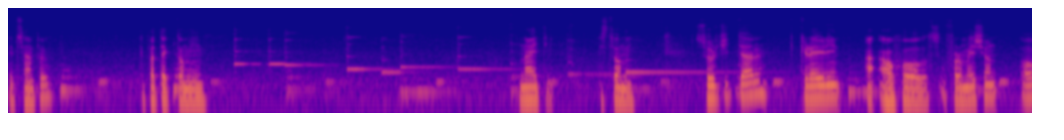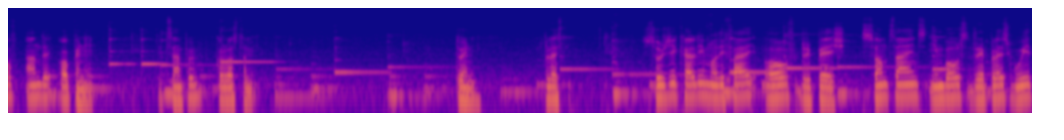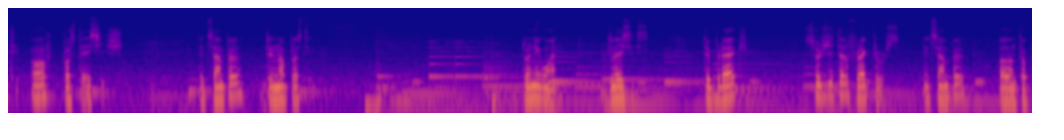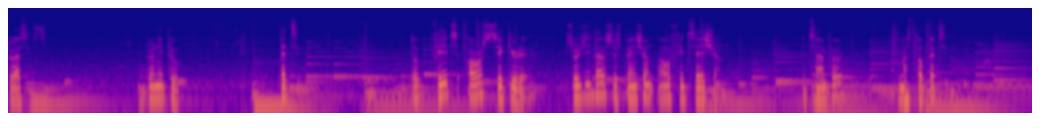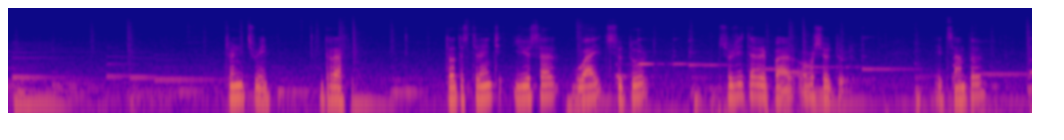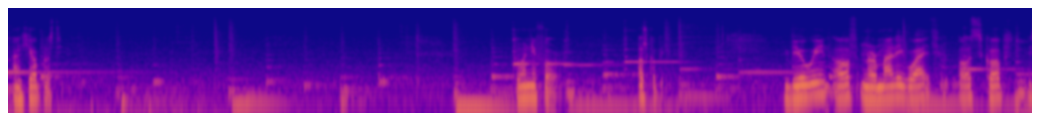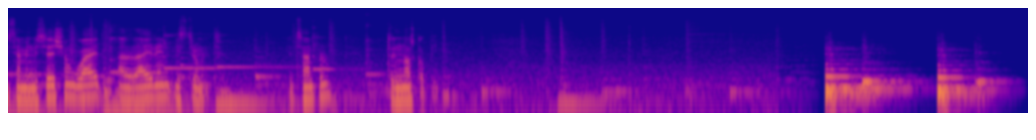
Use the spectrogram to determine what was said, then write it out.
Example, hepatectomy. 19. Stomy. Surgical creating a holes, formation of under opening. Example, colostomy. 20. Plastic. Surgically modify of repage sometimes involves replace with of prosthesis. Example, rhinoplasty. 21. Clasis. To break surgical fractures. Example, odontoclasis. 22. Pexy. To fix or secure. Surgical suspension of fixation. Example, mastopexy. 23. Rrhaphy. Tot strange user white suture, surgical repair or suture. Example, angioplasty. Twenty-four. Oscopy. Viewing of normally white scope examination white iron instrument. Example, rhinoscopy.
